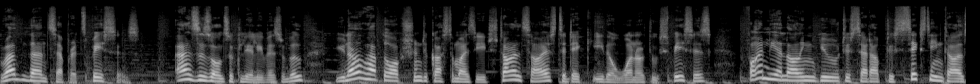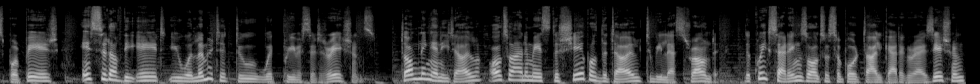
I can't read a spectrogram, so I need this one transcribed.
rather than separate spaces. As is also clearly visible, you now have the option to customize each tile size to take either one or two spaces, finally allowing you to set up to 16 tiles per page instead of the 8 you were limited to with previous iterations. Toggling any tile also animates the shape of the tile to be less rounded. The quick settings also support tile categorization,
